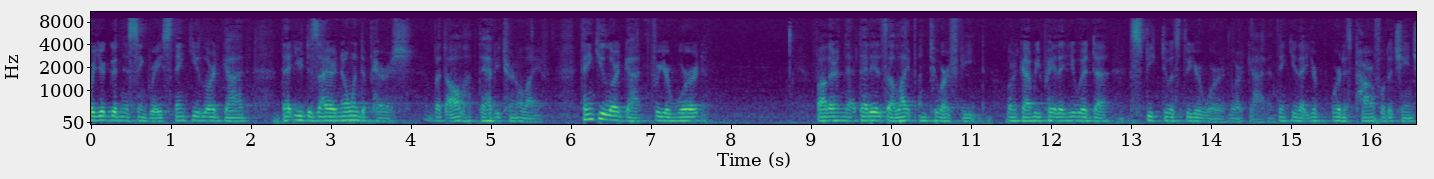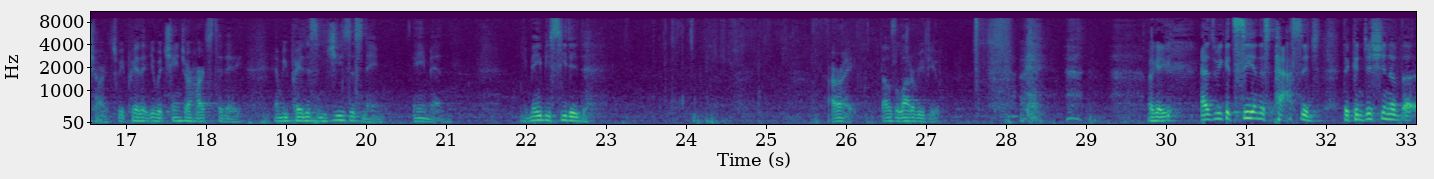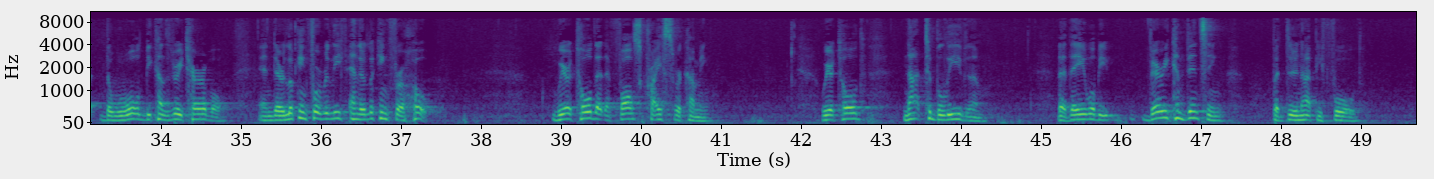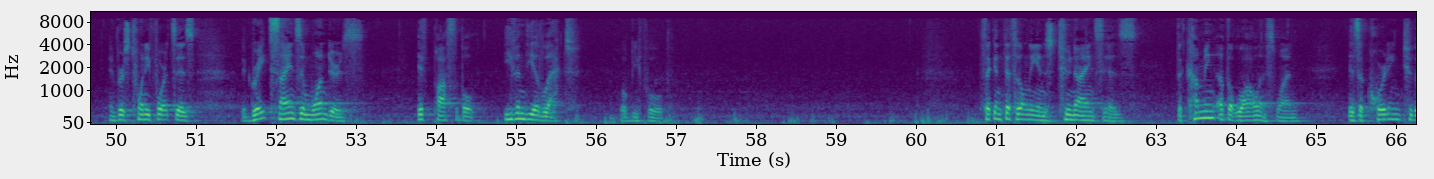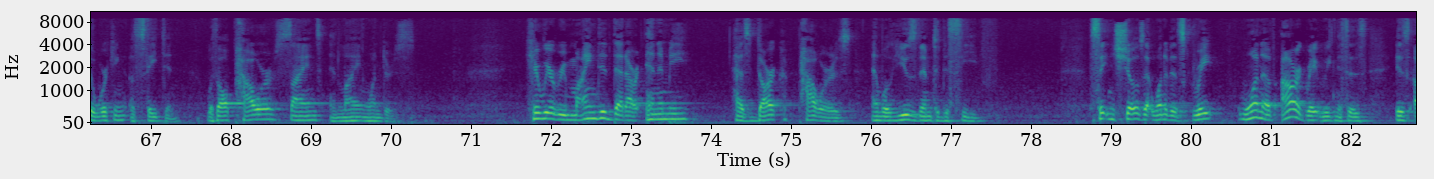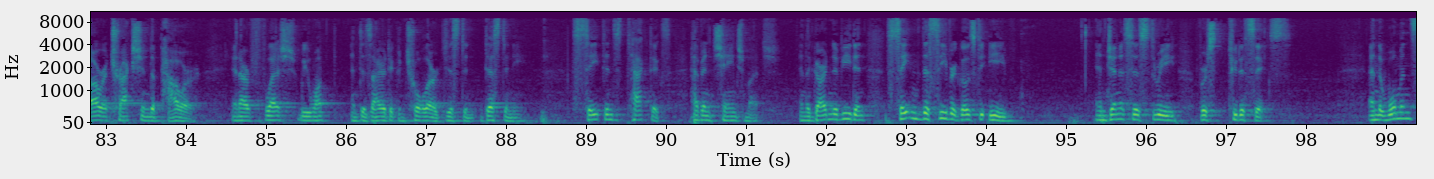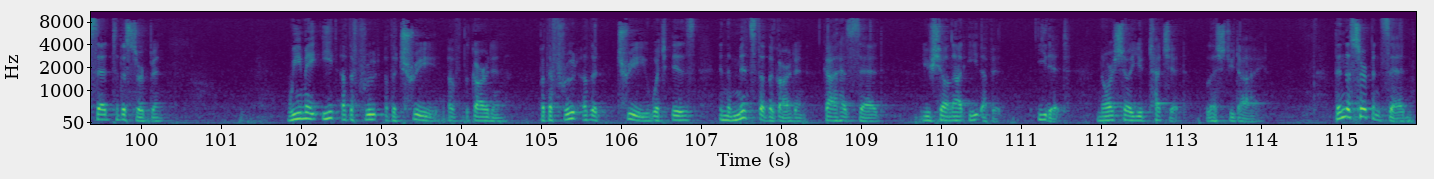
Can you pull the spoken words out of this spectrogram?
for your goodness and grace. Thank you, Lord God, that you desire no one to perish, but all to have eternal life. Thank you, Lord God, for your word. Father, and that, that is a light unto our feet. Lord God, we pray that you would uh, speak to us through your word, Lord God. And thank you that your word is powerful to change hearts. We pray that you would change our hearts today. And we pray this in Jesus' name. Amen. You may be seated. All right. That was a lot of review. Okay. Okay, as we could see in this passage, the condition of the, the world becomes very terrible. And they're looking for relief and they're looking for hope. We are told that the false Christs were coming. We are told not to believe them, that they will be very convincing, but do not be fooled. In verse 24, it says, The great signs and wonders, if possible, even the elect will be fooled. 2 Thessalonians 2 9 says, The coming of the lawless one is according to the working of Satan, with all power, signs, and lying wonders. Here we are reminded that our enemy has dark powers and will use them to deceive. Satan shows that one of his great one of our great weaknesses is our attraction to power. In our flesh, we want and desire to control our distant destiny. Satan's tactics haven't changed much. In the Garden of Eden, Satan the deceiver goes to Eve. In Genesis 3, verse 2 to 6. And the woman said to the serpent, We may eat of the fruit of the tree of the garden, but the fruit of the tree which is in the midst of the garden, God has said, You shall not eat of it, eat it, nor shall you touch it, lest you die. Then the serpent said,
